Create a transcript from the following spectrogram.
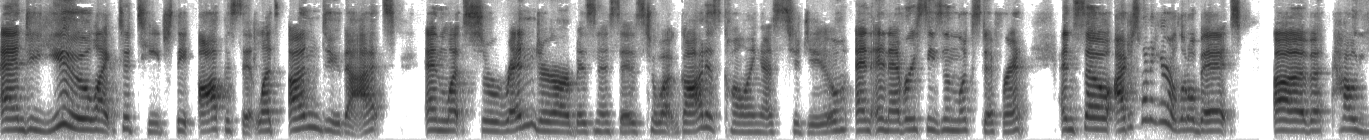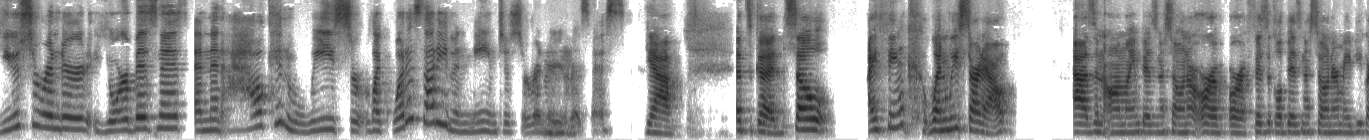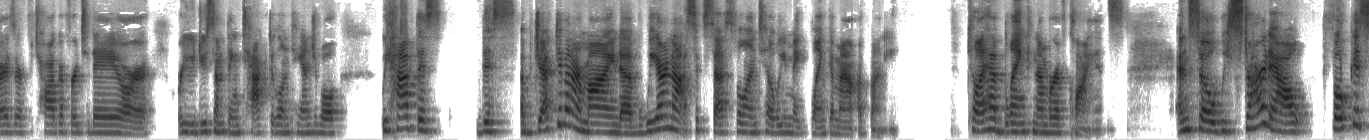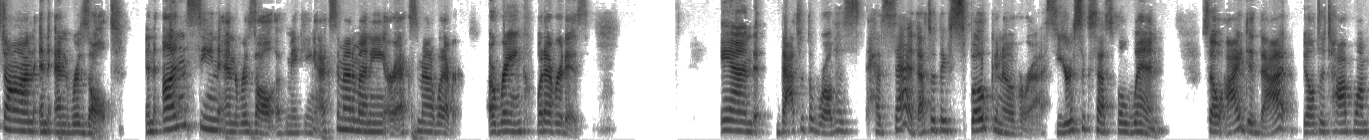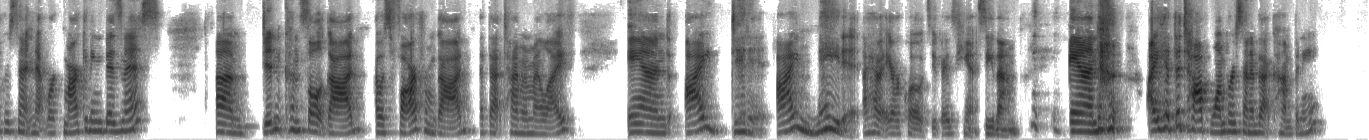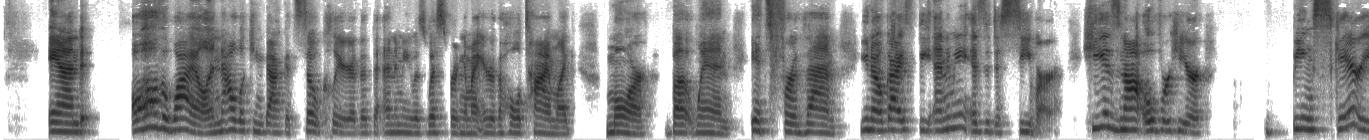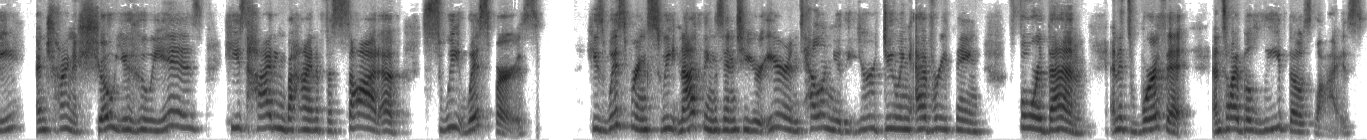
And you like to teach the opposite. Let's undo that and let's surrender our businesses to what God is calling us to do. And, and every season looks different. And so I just want to hear a little bit of how you surrendered your business and then how can we sur- like what does that even mean to surrender mm-hmm. your business yeah that's good so i think when we start out as an online business owner or, or a physical business owner maybe you guys are a photographer today or or you do something tactical and tangible we have this this objective in our mind of we are not successful until we make blank amount of money, till I have blank number of clients. And so we start out focused on an end result, an unseen end result of making X amount of money or X amount of whatever, a rank, whatever it is. And that's what the world has has said. That's what they've spoken over us. You're successful when. So I did that, built a top 1% network marketing business. Um, didn't consult God. I was far from God at that time in my life. And I did it. I made it. I have air quotes. You guys can't see them. and I hit the top 1% of that company. And all the while, and now looking back, it's so clear that the enemy was whispering in my ear the whole time, like, more, but when it's for them. You know, guys, the enemy is a deceiver. He is not over here being scary and trying to show you who he is. He's hiding behind a facade of sweet whispers. He's whispering sweet nothings into your ear and telling you that you're doing everything for them and it's worth it. And so I believe those lies.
